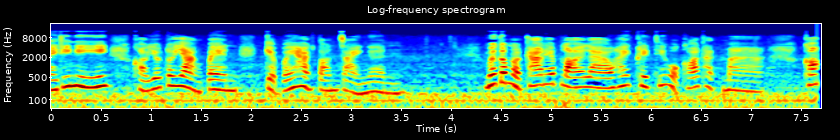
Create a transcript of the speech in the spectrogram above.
ในที่นี้ขอยกตัวอย่างเป็น เก็บไว้หักตอนจ่ายเงิน เมื่อกำหนดค่าเรียบร้อยแล้ว ให้คลิกที่หัวข้อถัดมา ข้อ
